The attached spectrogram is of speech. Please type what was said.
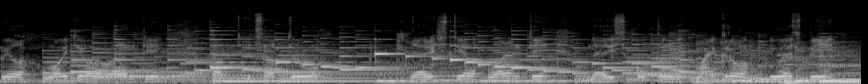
will void your warranty but it's not true. There is still warranty. There is open micro USB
